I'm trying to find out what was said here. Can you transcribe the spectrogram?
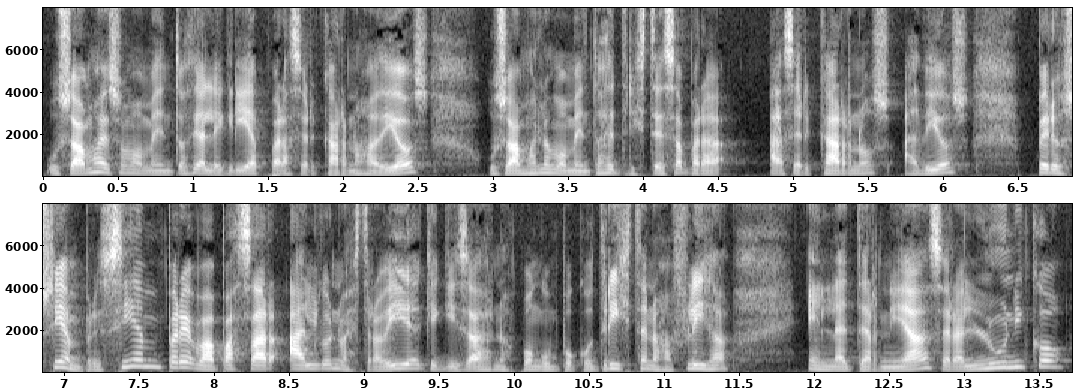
Usamos esos momentos de alegría para acercarnos a Dios, usamos los momentos de tristeza para acercarnos a Dios, pero siempre, siempre va a pasar algo en nuestra vida que quizás nos ponga un poco triste, nos aflija. En la eternidad será el único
